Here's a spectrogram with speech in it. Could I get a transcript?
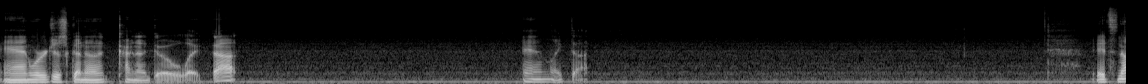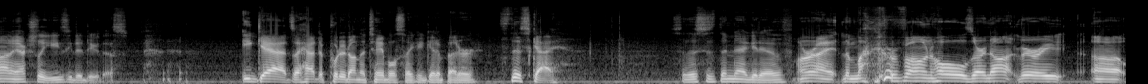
And we're just going to kind of go like that and like that. It's not actually easy to do this. egads, I had to put it on the table so I could get it better. It's this guy. So this is the negative. All right, the microphone holes are not very, uh,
